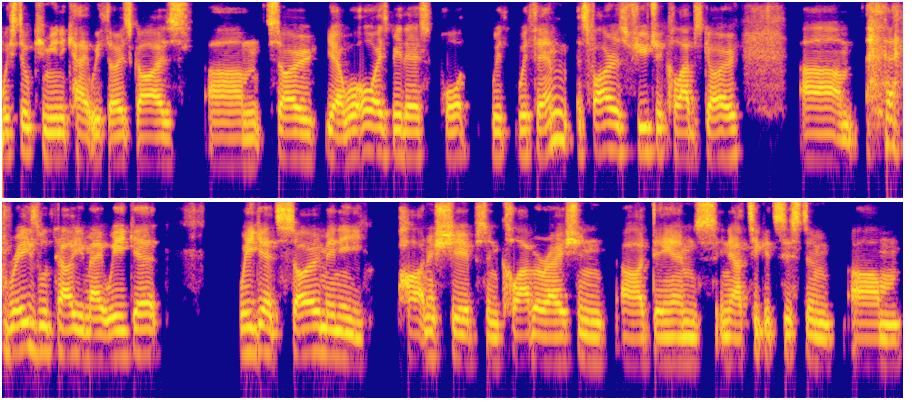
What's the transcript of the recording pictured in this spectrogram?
we still communicate with those guys. so, yeah, we'll always be there support with with them. As far as future collabs go, um, Reeves will tell you, mate, we get we get so many partnerships and collaboration uh, DMs in our ticket system um,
